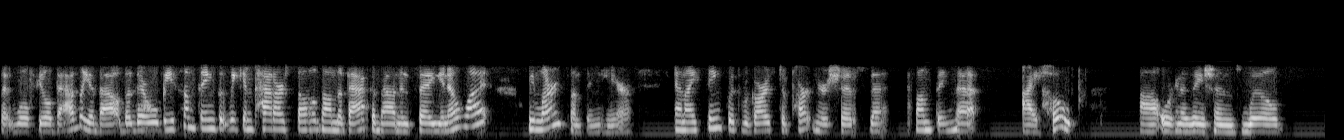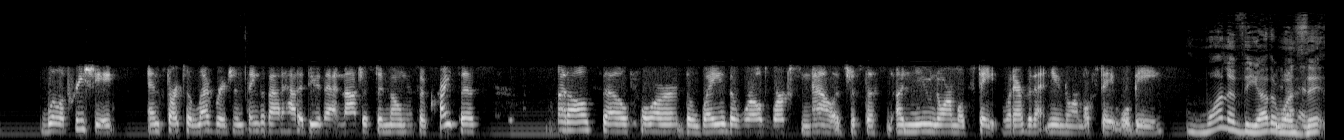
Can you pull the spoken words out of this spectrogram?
that we'll feel badly about, but there will be some things that we can pat ourselves on the back about and say, you know what, we learned something here. And I think with regards to partnerships, that's something that I hope uh, organizations will will appreciate and start to leverage and think about how to do that, not just in moments of crisis, but also for the way the world works now. It's just a, a new normal state, whatever that new normal state will be. One of the other yeah, ones that,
